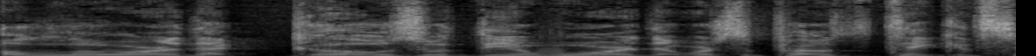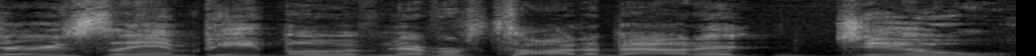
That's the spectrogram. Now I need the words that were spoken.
allure that goes with the award that we're supposed to take it seriously, and people who have never thought about it do.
